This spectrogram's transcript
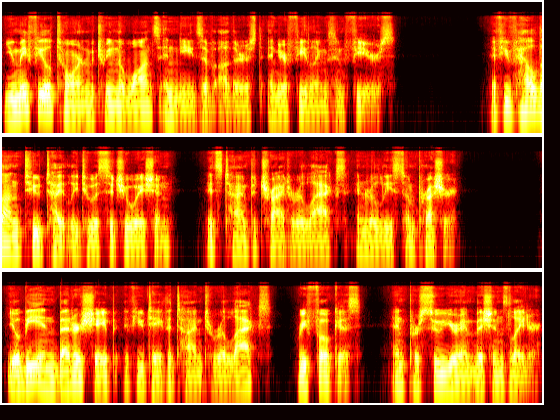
You may feel torn between the wants and needs of others and your feelings and fears. If you've held on too tightly to a situation, it's time to try to relax and release some pressure. You'll be in better shape if you take the time to relax, refocus, and pursue your ambitions later.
